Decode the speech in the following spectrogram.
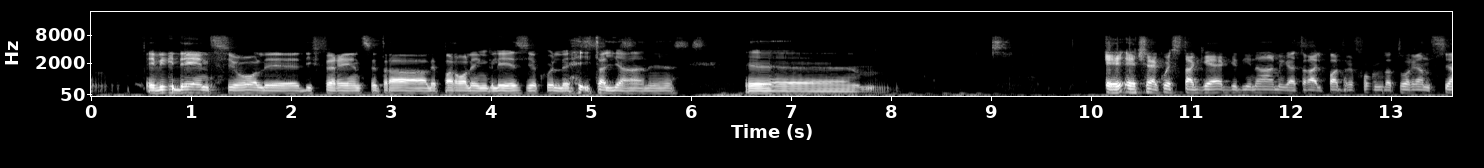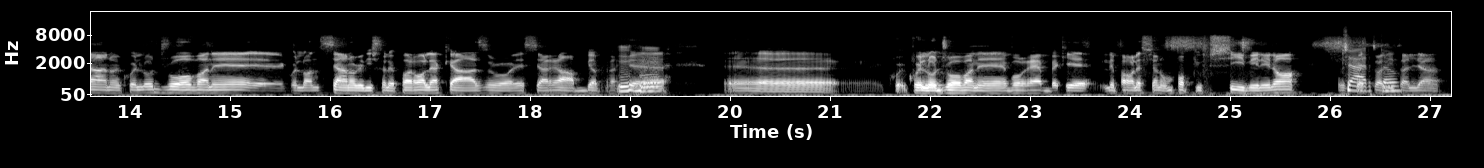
evidenzio le differenze tra le parole inglesi e quelle italiane. Ehm, e, e c'è questa gag dinamica tra il padre fondatore anziano e quello giovane, e quello anziano che dice le parole a caso e si arrabbia perché eh, que- quello giovane vorrebbe che le parole siano un po' più simili, no? Rispetto Certo. all'italiano.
